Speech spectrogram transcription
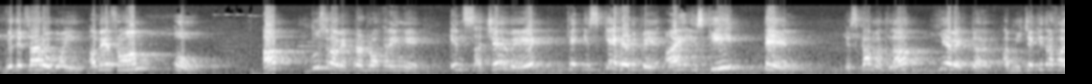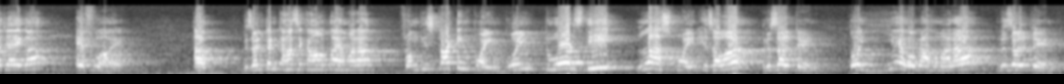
with its arrow going away from O अब दूसरा वेक्टर ड्रॉ करेंगे इन सच ए वे कि इसके हेड पे आए इसकी टेल इसका मतलब ये वेक्टर अब नीचे की तरफ़ आ जाएगा एफ़ वाई अब रिजल्टेंट कहाँ से कहाँ होता है हमारा? From the starting point going towards the last point is our resultant. तो ये होगा हमारा रिजल्टेंट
